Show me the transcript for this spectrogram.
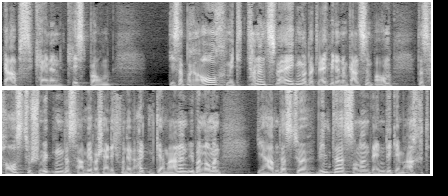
gab es keinen Christbaum. Dieser Brauch mit Tannenzweigen oder gleich mit einem ganzen Baum das Haus zu schmücken, das haben wir wahrscheinlich von den alten Germanen übernommen. Die haben das zur Wintersonnenwende gemacht.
